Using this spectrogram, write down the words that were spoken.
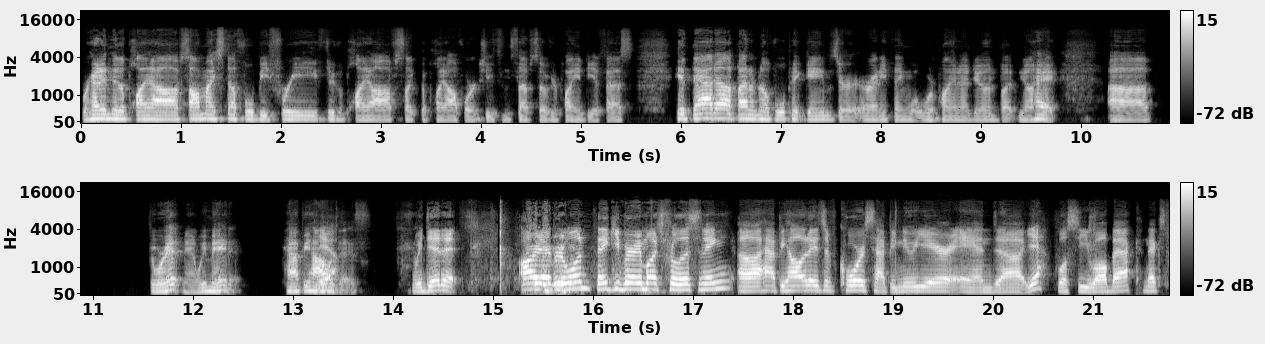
We're heading to the playoffs. All my stuff will be free through the playoffs, like the playoff worksheets and stuff. So if you're playing DFS, hit that up. I don't know if we'll pick games or, or anything what we're planning on doing, but you know, hey, uh, we're it, man. We made it. Happy holidays. We did it. All right, everyone. Thank you very much for listening. Uh, happy holidays, of course. Happy New Year, and uh, yeah, we'll see you all back next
